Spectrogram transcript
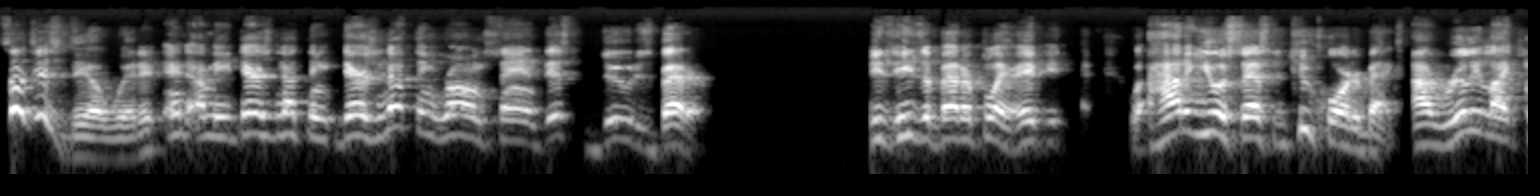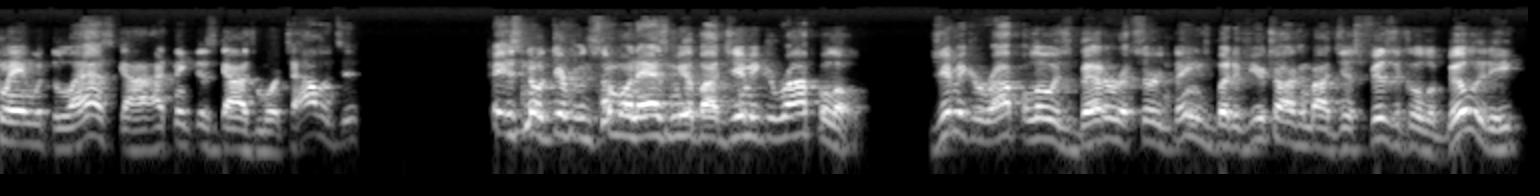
So just deal with it. And I mean, there's nothing, there's nothing wrong saying this dude is better. He's, he's a better player. If, How do you assess the two quarterbacks? I really like playing with the last guy. I think this guy's more talented. It's no different. Someone asked me about Jimmy Garoppolo. Jimmy Garoppolo is better at certain things, but if you're talking about just physical ability,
